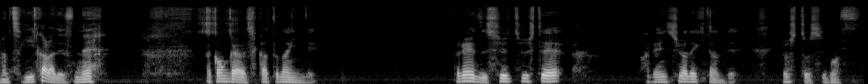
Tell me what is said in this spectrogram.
まあ、次からですね。ま今回は仕方ないんで、とりあえず集中して、まあ練習はできたんで、よしとします。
